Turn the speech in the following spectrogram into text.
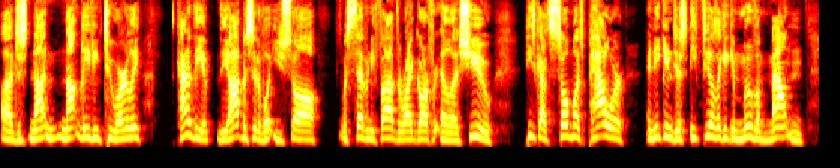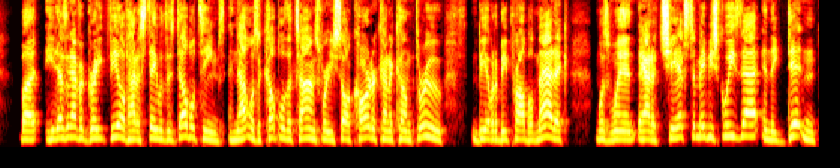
uh, just not not leaving too early. It's kind of the the opposite of what you saw with 75, the right guard for LSU. He's got so much power and he can just he feels like he can move a mountain but he doesn't have a great feel of how to stay with his double teams. And that was a couple of the times where you saw Carter kind of come through and be able to be problematic was when they had a chance to maybe squeeze that and they didn't.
